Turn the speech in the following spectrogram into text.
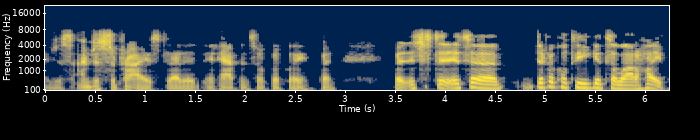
I just I'm just surprised that it, it happened so quickly. But but it's just it's a difficulty gets a lot of hype.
